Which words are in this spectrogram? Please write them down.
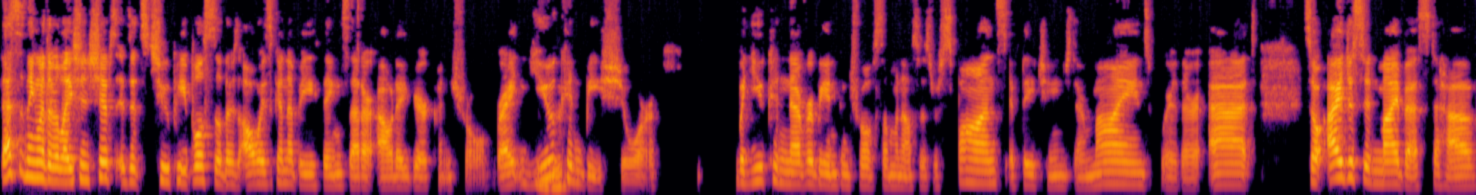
that's the thing with the relationships is it's two people so there's always going to be things that are out of your control right you mm-hmm. can be sure but you can never be in control of someone else's response if they change their minds where they're at so i just did my best to have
